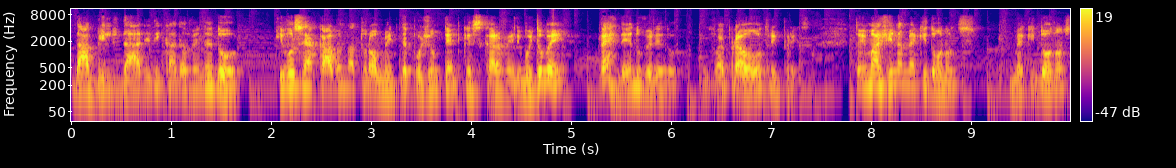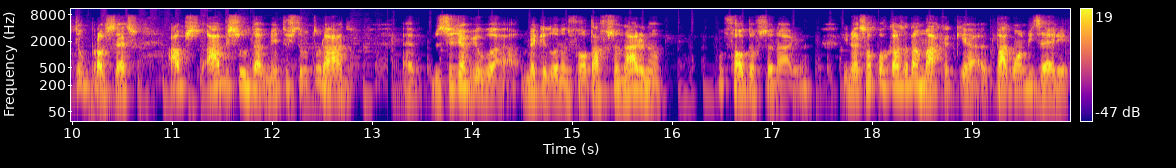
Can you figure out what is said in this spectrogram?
da habilidade de cada vendedor. E você acaba naturalmente, depois de um tempo que esse cara vende muito bem, perdendo o vendedor. Vai para outra empresa. Então imagina a McDonald's. O McDonald's tem um processo absurdamente estruturado. É, você já viu a McDonald's faltar funcionário? Não. Não falta funcionário. Né? E não é só por causa da marca, que paga uma miséria.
